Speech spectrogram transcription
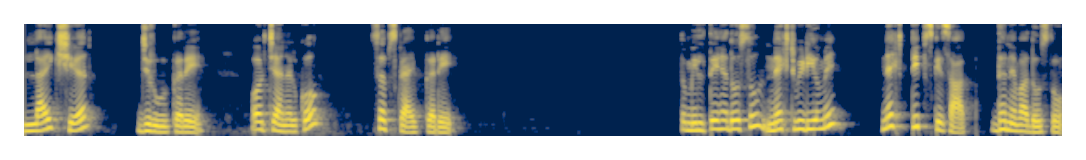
लाइक, शेयर ज़रूर करें और चैनल को सब्सक्राइब करें। तो मिलते हैं दोस्तों नेक्स्ट वीडियो में नेक्स्ट टिप्स के साथ। धन्यवाद दोस्तों।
